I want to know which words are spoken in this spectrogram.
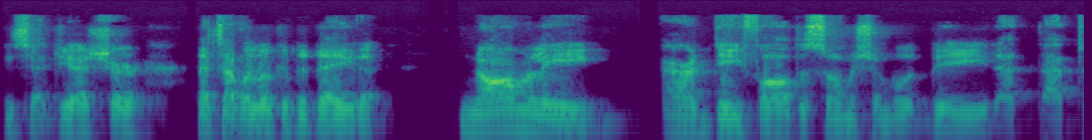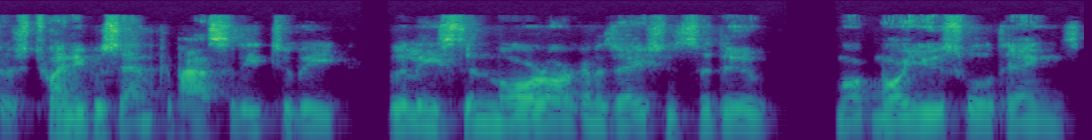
he said yeah sure let's have a look at the data. Normally our default assumption would be that that there's 20% capacity to be released in more organizations to do more, more useful things.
